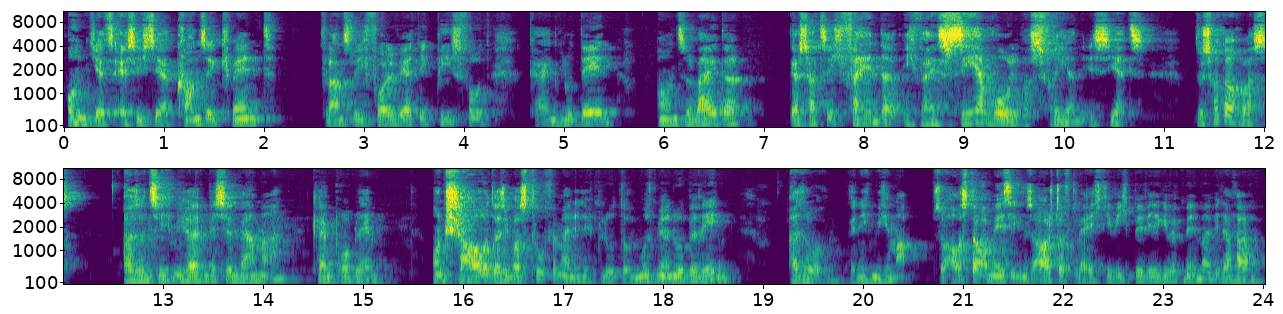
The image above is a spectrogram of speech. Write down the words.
Und jetzt esse ich sehr konsequent, pflanzlich vollwertig Peace Food, kein Gluten und so weiter. Das hat sich verändert. Ich weiß sehr wohl, was Frieren ist jetzt. Das hat auch was. Also dann ziehe ich mich halt ein bisschen wärmer an. Kein Problem. Und schaue, dass ich was tue für meine Durchblutung. Ich muss mich ja nur bewegen. Also, wenn ich mich immer so ausdauermäßig im Sauerstoffgleichgewicht bewege, wird mir immer wieder warm.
